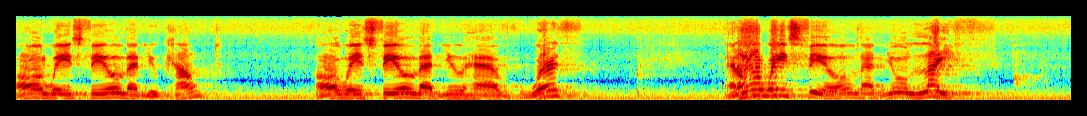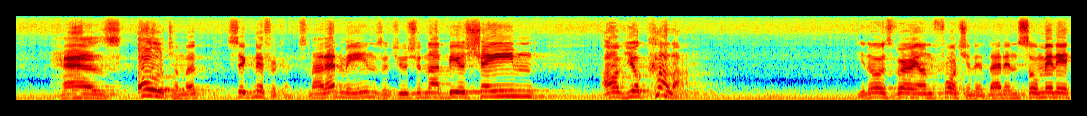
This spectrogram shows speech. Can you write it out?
Always feel that you count. Always feel that you have worth. And always feel that your life has ultimate significance. Now, that means that you should not be ashamed of your color. You know, it's very unfortunate that in so many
